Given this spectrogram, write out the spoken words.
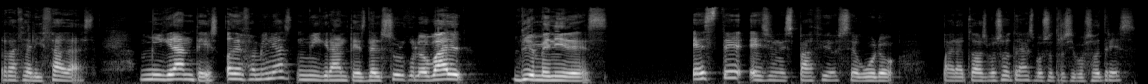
racializadas, migrantes o de familias migrantes del sur global, bienvenidos. Este es un espacio seguro para todas vosotras, vosotros y vosotres.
